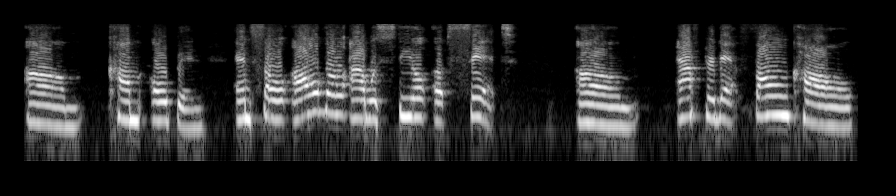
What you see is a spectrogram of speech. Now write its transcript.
um, come open. And so, although I was still upset um, after that phone call,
